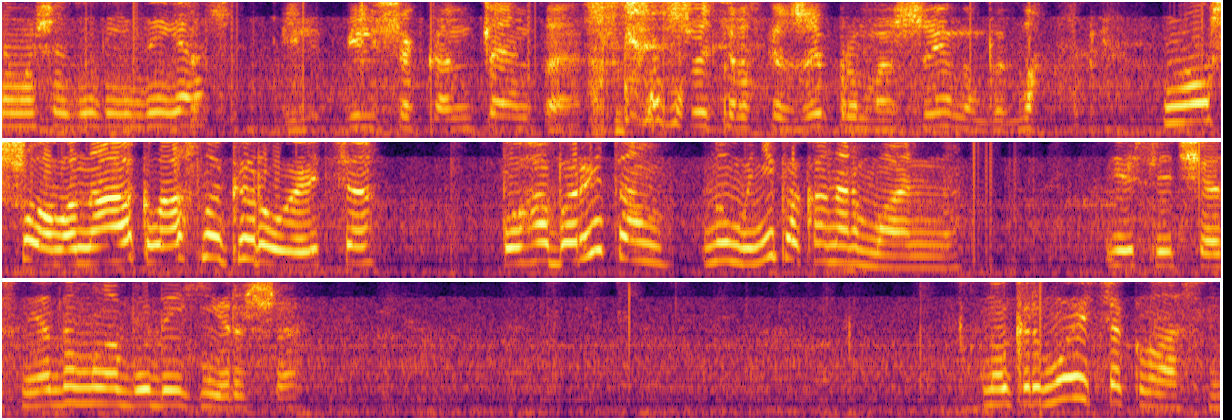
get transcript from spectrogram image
тому що тут їду я. Біль- більше контента. Щось розкажи про машину, будь ласка. Ну що, вона класно керується. По габаритам, ну мені поки нормально. Якщо чесно, я думала, буде гірше. Ну, кермується класно.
